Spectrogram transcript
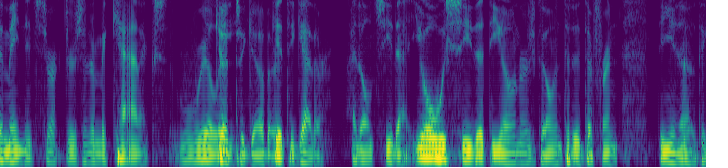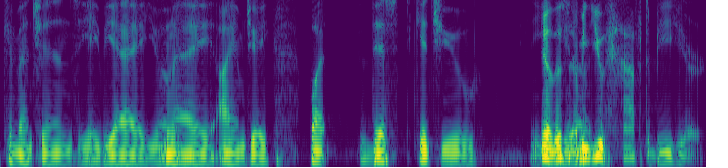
the maintenance directors or the mechanics really Get together. Get together. I don't see that. You always see that the owners go into the different, the, you know, the conventions, the ABA, UMA, IMG, but this gets you. yeah. This know, I mean, you have to be here.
